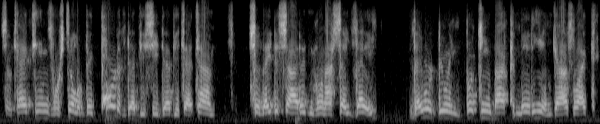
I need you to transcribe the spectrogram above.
So tag teams were still a big part of WCW at that time. So they decided, and when I say they, they were doing booking by committee, and guys like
